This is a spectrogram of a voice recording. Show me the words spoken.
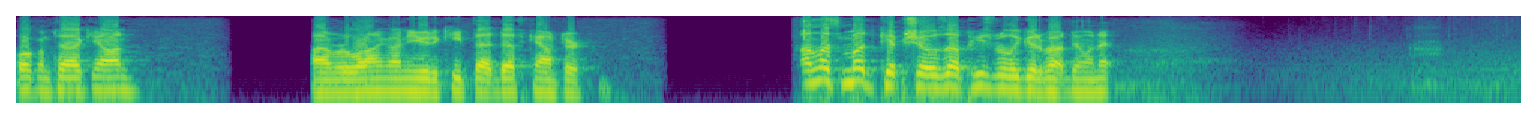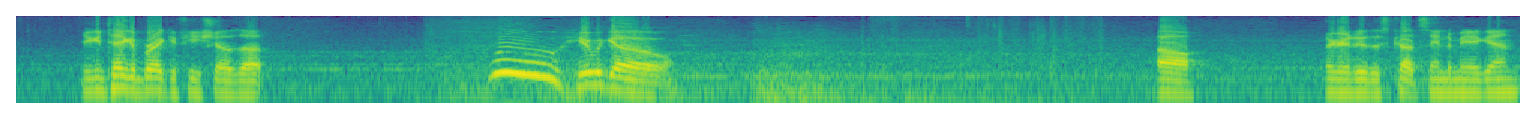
Welcome, Tachyon. I'm relying on you to keep that death counter. Unless Mudkip shows up, he's really good about doing it. You can take a break if he shows up. Woo! Here we go. Oh. They're gonna do this cutscene to me again?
